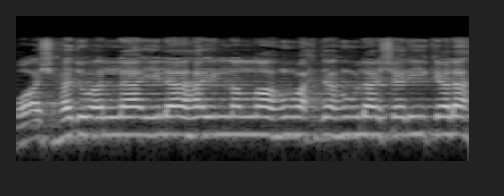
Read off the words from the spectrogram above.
وأشهد أن لا إله إلا الله وحده لا شريك له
